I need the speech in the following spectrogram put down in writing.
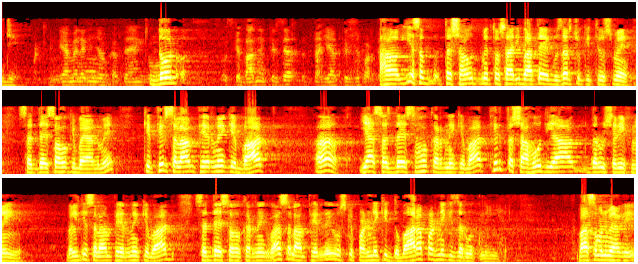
جی۔ انڈیا میں لیکن جب کرتے ہیں دونوں۔ اس کے بعد میں پھر سے تحیات پھر سے پڑھتے ہیں۔ ہاں یہ سب تشہد میں تو ساری باتیں گزر چکی تھی اس میں سجدہ سہو کے بیان میں کہ پھر سلام پھیرنے کے بعد ہاں یا سجدہ سہو کرنے کے بعد پھر تشہد یا درو شریف نہیں ہے۔ بلکہ سلام پھیرنے کے بعد، سجدہ سہو کرنے کے بعد سلام پھیر دیں اس کے پڑھنے کی دوبارہ پڑھنے کی ضرورت نہیں ہے۔ بات سمجھ میں آ گئی؟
